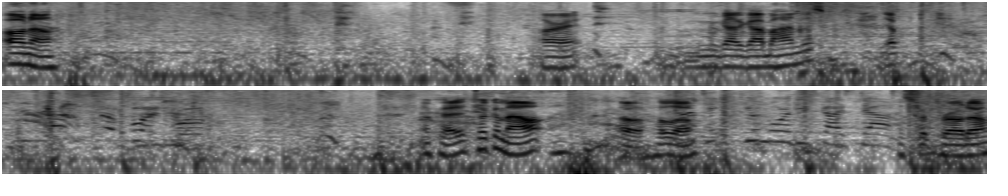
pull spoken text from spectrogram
Oh no. Alright. We got a guy behind us? Yep. Okay, took him out. Oh, hello. Gotta take a few more of these guys down. Mr. Proto.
